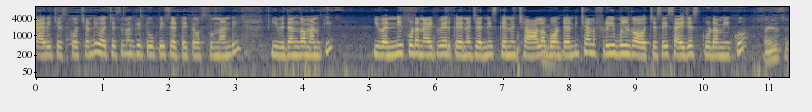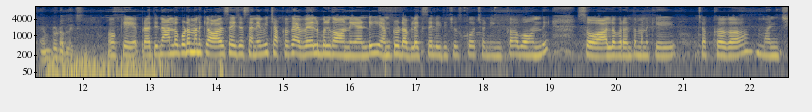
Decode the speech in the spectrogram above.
క్యారీ చేసుకోవచ్చండి. ఇవి వచ్చేసి మనకి టూ పీస్ సెట్ అయితే వస్తుందండి. ఈ విధంగా మనకి ఇవన్నీ కూడా నైట్ వేర్కైనా జర్నీస్కైనా చాలా బాగుంటాయండి. చాలా ఫ్రీబుల్గా వచ్చేసాయి. సైజెస్ కూడా మీకు sizes M to double X okay ప్రతి దానిలో కూడా మనకి ఆల్ సైజెస్ అనేవి చక్కగా అవైలబుల్గా ఉన్నాయండి. ఎం టూ డబుల్ ఎక్స్ఎల్ ఇది చూసుకోవచ్చండి ఇంకా బాగుంది. సో ఆల్ ఓవర్ అంతా మనకి చక్కగా మంచి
